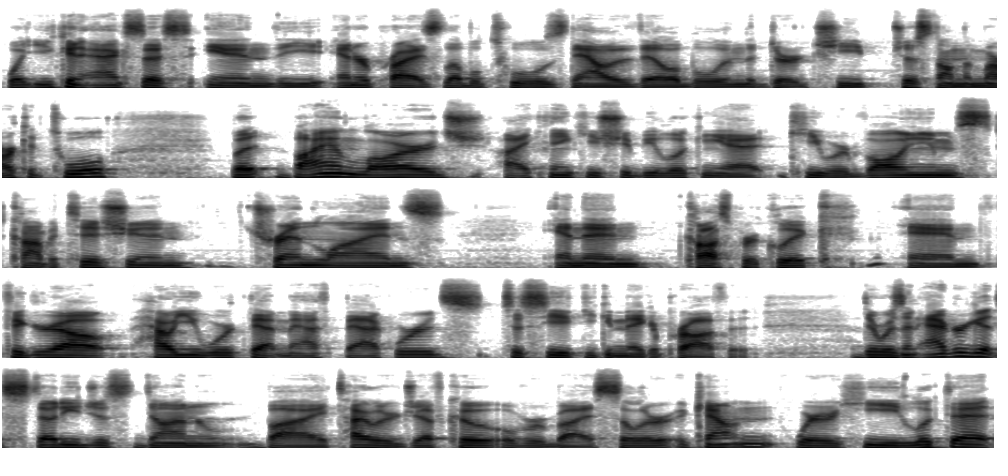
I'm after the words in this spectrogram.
what you can access in the enterprise level tool is now available in the dirt cheap just on the market tool. But by and large, I think you should be looking at keyword volumes, competition, trend lines, and then cost per click and figure out how you work that math backwards to see if you can make a profit. There was an aggregate study just done by Tyler Jeffcoat over by Seller Accountant where he looked at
